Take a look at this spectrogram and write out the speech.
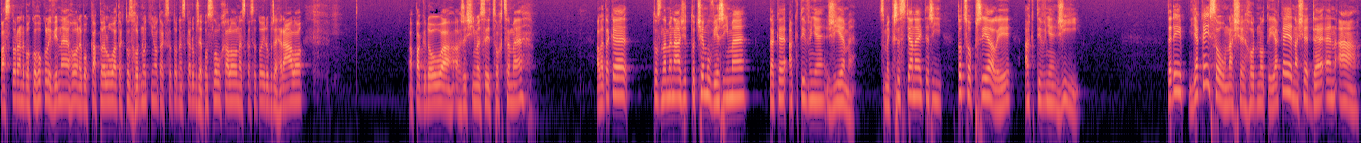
pastora nebo kohokoliv jiného, nebo kapelu a tak to zhodnotí, no tak se to dneska dobře poslouchalo, dneska se to i dobře hrálo. A pak jdou a, a řešíme si, co chceme ale také to znamená, že to, čemu věříme, také aktivně žijeme. Jsme křesťané, kteří to, co přijali, aktivně žijí. Tedy, jaké jsou naše hodnoty, jaké je naše DNA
